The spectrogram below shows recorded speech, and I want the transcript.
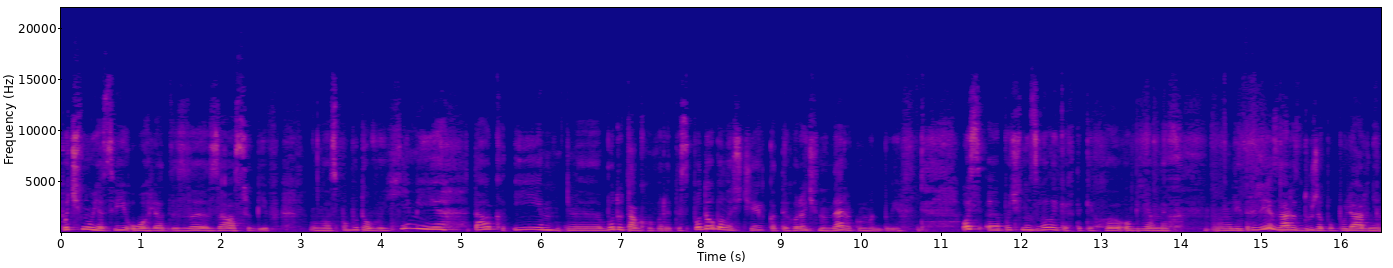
Почну я свій огляд з засобів е, з побутової хімії, так, і е, буду так говорити: сподобалось чи категорично не рекомендую. Ось е, почну з великих таких об'ємних літражів. Зараз дуже популярні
